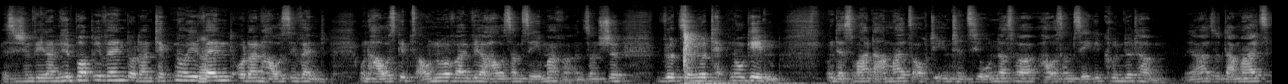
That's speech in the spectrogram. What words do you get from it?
Es ist entweder ein Hip-Hop-Event oder ein Techno-Event ja. oder ein House-Event. Und House gibt es auch nur, weil wir Haus am See machen. Ansonsten wird es ja nur Techno geben. Und das war damals auch die Intention, dass wir Haus am See gegründet haben. Ja, also damals,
